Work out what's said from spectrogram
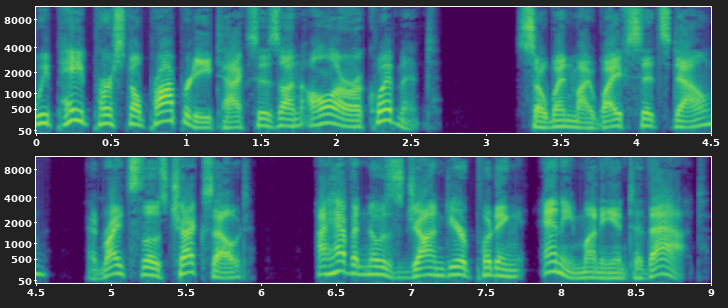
We pay personal property taxes on all our equipment. So when my wife sits down and writes those checks out, I haven't noticed John Deere putting any money into that.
